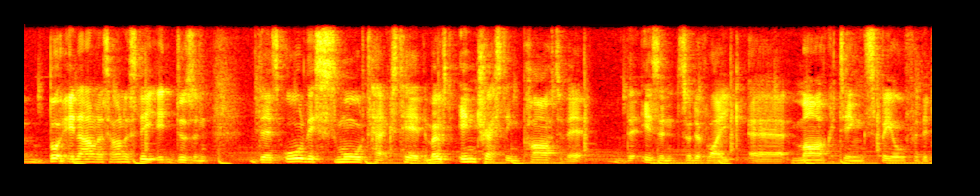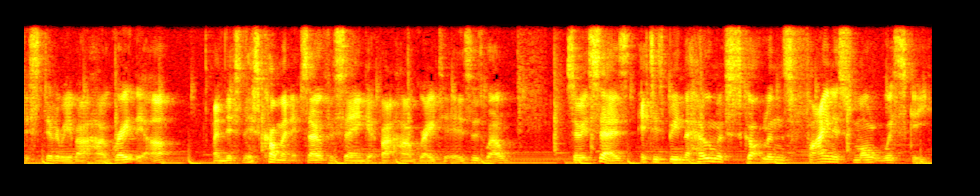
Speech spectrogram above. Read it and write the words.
but in honest honesty it doesn't. There's all this small text here. The most interesting part of it that isn't sort of like a marketing spiel for the distillery about how great they are and this, this comment itself is saying it about how great it is as well. So it says, it has been the home of Scotland's finest malt whisky.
